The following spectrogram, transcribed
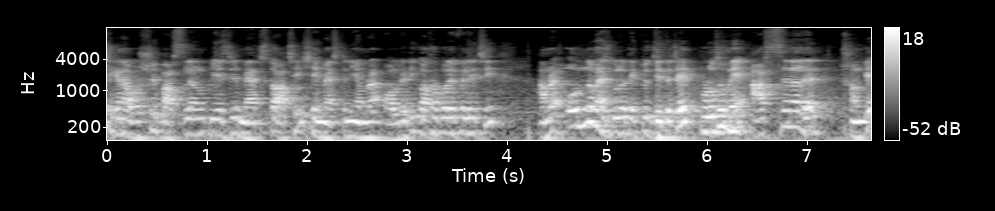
সেখানে অবশ্যই বার্সেলোনা পিএসজির ম্যাচ তো আছেই। সেই ম্যাচটা নিয়ে আমরা অলরেডি কথা বলে ফেলেছি। আমরা অন্য ম্যাচগুলোতে একটু যেতে চাই। প্রথমে আর্সেনালের সঙ্গে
